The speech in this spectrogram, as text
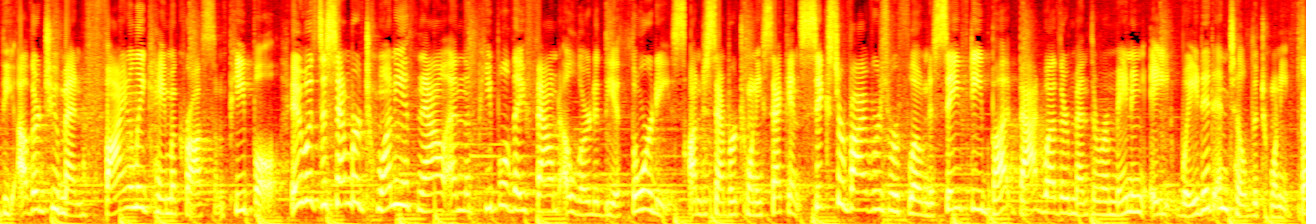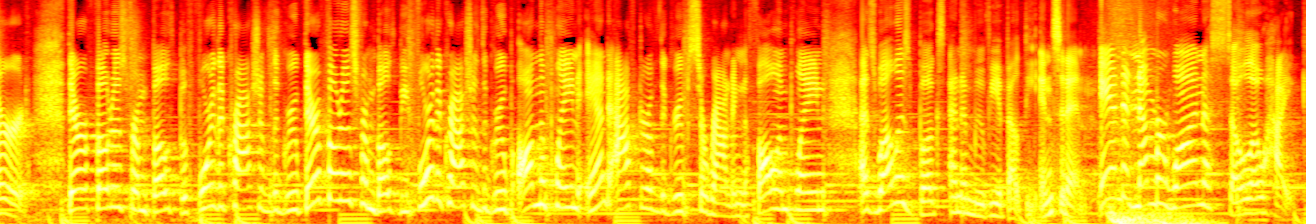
the other two men finally came across some people. It was December 20th now, and the people they found alerted the authorities. On December 22nd, six survivors were flown to safety, but bad weather meant the remaining eight waited until the 23rd. There are photos from both before the crash of the group. There are photos from both before the crash of the group on the plane and after of the group surrounding the fallen plane, as well as books and a movie about the incident. And number 1, solo hike.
